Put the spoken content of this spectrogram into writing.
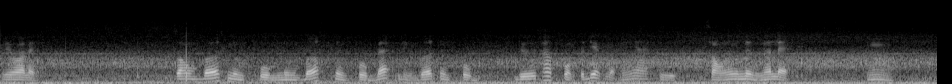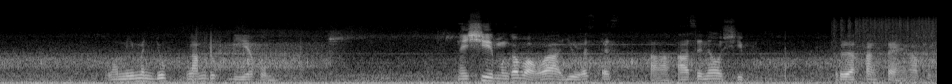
เรียกว่าอะไรซองเบิร์สหนึ่งปุ่มหนึ่งเบิร์สหนึ่งปุ่มและหนึ่งเบิร์สหนึ่งปุ่ม หรือถ้าผมจะเรียกแบบง่ายๆคือสองหนึ่งหนึ่งนั่นแหละ อืมลำนี้มันยุคล้ำยุคดีครับผม ในชื่อมันก็บอกว่า USS อ่า Arsenal Ship เรือคลังแสงครับผม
